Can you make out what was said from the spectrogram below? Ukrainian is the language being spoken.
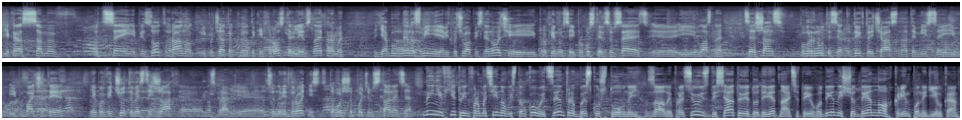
якраз саме в оцей епізод, ранок і початок таких розстрілів снайперами. Я був не на зміні, я відпочивав після ночі і прокинувся і пропустив це все. Е, І власне це шанс повернутися туди в той час на те місце і, і побачити, якби відчути весь цей жах, е, насправді цю невідворотність того, що потім станеться. Нині вхід у інформаційно-виставковий центр безкоштовний. Зали працюють з 10 до 19 години щоденно, крім понеділка.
